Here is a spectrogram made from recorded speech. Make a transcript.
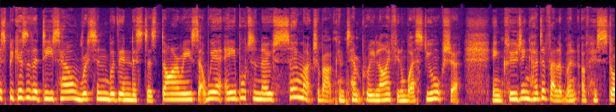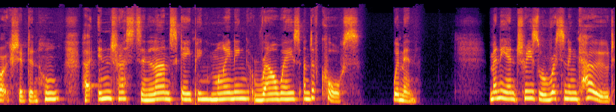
It's because of the detail written within Lister's diaries that we are able to know so much about contemporary life in West Yorkshire, including her development of historic Shibden Hall, her interests in landscaping, mining, railways, and of course, women. Many entries were written in code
